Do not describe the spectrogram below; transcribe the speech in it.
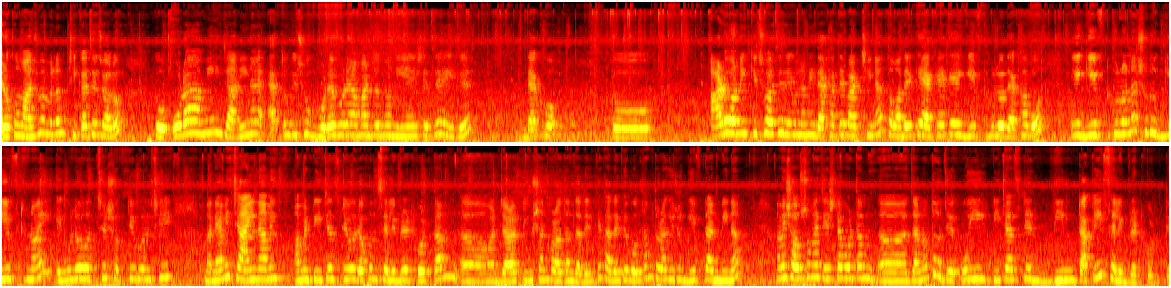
এরকম আসব? বললাম, ঠিক আছে, চলো। তো ওরা, আমি জানি না, এত কিছু ঘুরে ঘুরে আমার জন্য নিয়ে এসেছে, এই যে, দেখো। তো আরও অনেক কিছু আছে যেগুলো আমি দেখাতে পারছি না। তোমাদেরকে একে একে গিফটগুলো দেখাবো। এই গিফটগুলো না শুধু গিফট নয়, এগুলো হচ্ছে সত্যি বলছি মানে আমি চাই না, আমি আমি টিচার্স ডেও যখন সেলিব্রেট করতাম আমার যারা টিউশন পড়াতাম যাদেরকে তাদেরকে বলতাম, তোরা কিছু গিফট আনবি না। আমি সবসময় চেষ্টা করতাম জানো তো, যে ওই টিচার্স ডে দিনটাকেই সেলিব্রেট করতে।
